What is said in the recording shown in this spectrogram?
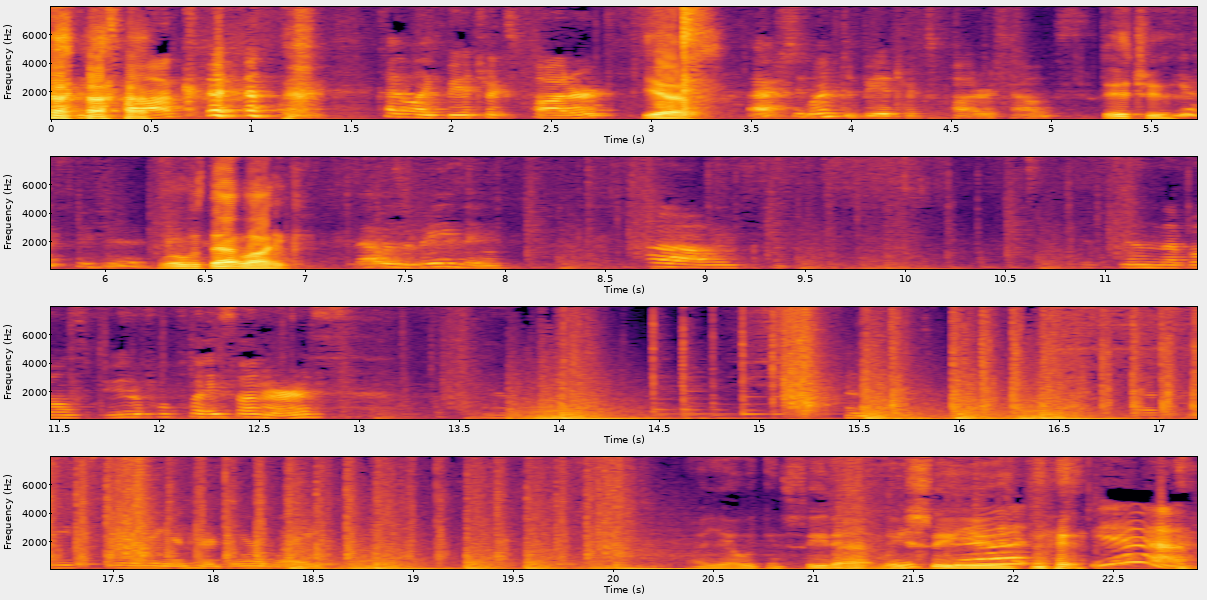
and talk. kind of like Beatrix Potter. Yes. I actually went to Beatrix Potter's house. Did you? Yes, I did. What was that like? That was amazing. Um, in the most beautiful place on earth. And that's me standing in her doorway. Oh yeah, we can see that. We see, see that? you. yeah.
